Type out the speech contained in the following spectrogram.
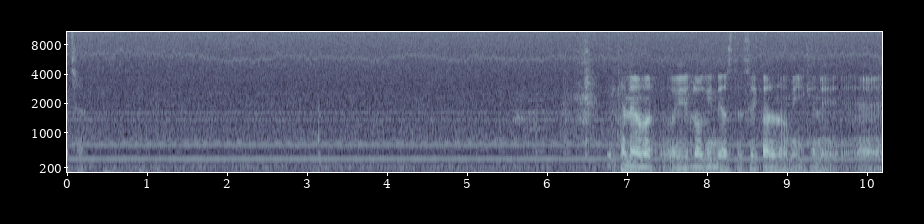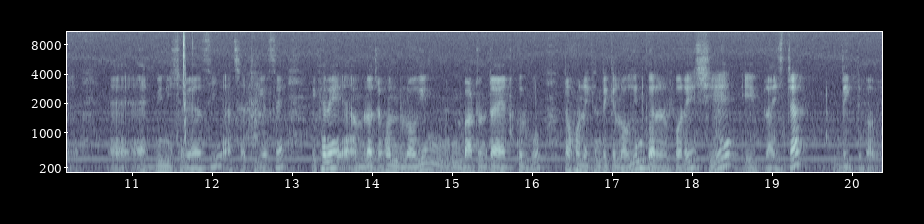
আচ্ছা। এখানে আমার ওই লগ ইন আসতেছে, কারণ আমি এখানে অ্যাডমিন হিসেবে আছি। আচ্ছা ঠিক আছে। এখানে আমরা যখন লগ ইন বাটনটা অ্যাড করব, তখন এখান থেকে লগ ইন করার পরে সে এই প্রাইসটা দেখতে পাবে।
